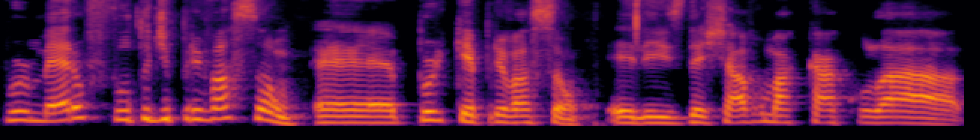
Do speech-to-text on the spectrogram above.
por mero fruto de privação. É, por que privação? Eles deixavam o macaco lá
